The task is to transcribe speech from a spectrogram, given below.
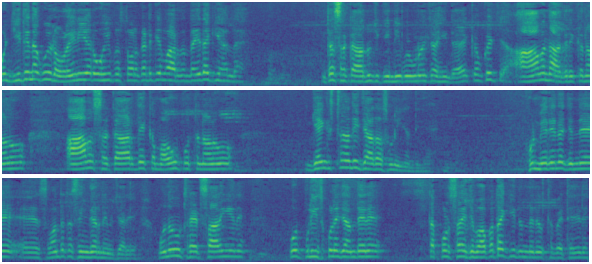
ਹੁਣ ਜਿਹਦੇ ਨਾਲ ਕੋਈ ਰੌਲਾ ਹੀ ਨਹੀਂ ਯਾਰ, ਉਹੀ ਪਿਸਤੌਲ ਕੱਢ ਕੇ ਮਾਰ ਦਿੰਦਾ, ਇਹਦਾ ਕੀ ਹੱਲ ਹੈ? ਇਹ ਤਾਂ ਸਰਕਾਰ ਨੂੰ ਯਕੀਨੀ ਬਣਾਉਣਾ ਚਾਹੀਦਾ ਹੈ, ਕਿਉਂਕਿ ਆਮ ਨਾਗਰਿਕ ਨਾਲੋਂ, ਆਮ ਸਰਕਾਰ ਦੇ ਕਮਾਊ ਪੁੱਤ ਨਾਲੋਂ ਗੈਂਗਸਟਰਾਂ ਦੀ ਜ਼ਿਆਦਾ ਸੁਣੀ ਜਾਂਦੀ ਹੈ। ਹੁਣ ਮੇਰੇ ਨਾਲ ਜਿੰਨੇ ਸੰਬੰਧਿਤ ਸਿੰਗਰ ਨੇ ਵਿਚਾਰੇ ਉਹਨਾਂ ਨੂੰ ਥ੍ਰੈਟਸ ਆ ਰਹੀਆਂ ਨੇ। ਉਹ ਪੁਲਿਸ ਕੋਲੇ ਜਾਂਦੇ ਨੇ ਤਾਂ ਪੁਲਿਸ ਵਾਲੇ ਜਵਾਬ ਪਤਾ ਕੀ ਦਿੰਦੇ ਨੇ ਉੱਥੇ ਬੈਠੇ ਜਿਹੜੇ?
